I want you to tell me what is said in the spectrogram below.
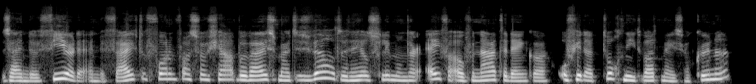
zijn de vierde en de vijfde vorm van sociaal bewijs. Maar het is wel altijd heel slim om daar even over na te denken of je daar toch niet wat mee zou kunnen.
